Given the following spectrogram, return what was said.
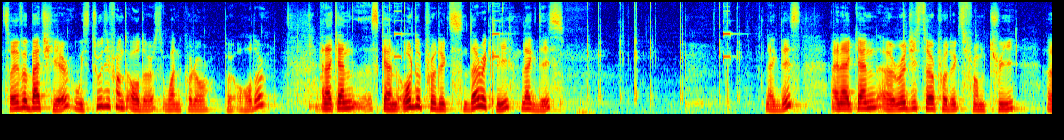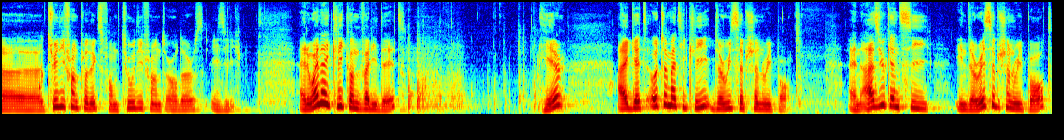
So I have a batch here with two different orders, one color per order. And I can scan all the products directly like this, like this. And I can uh, register products from three, uh, three different products from two different orders easily. And when I click on validate, here, I get automatically the reception report. And as you can see in the reception report,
